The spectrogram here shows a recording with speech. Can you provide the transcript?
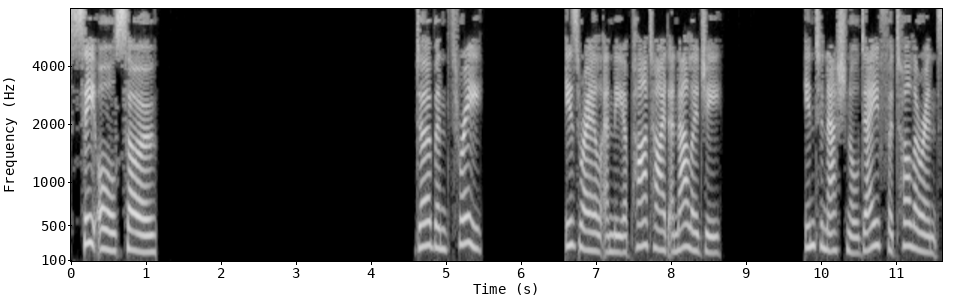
See also Durban 3 Israel and the Apartheid Analogy International Day for Tolerance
